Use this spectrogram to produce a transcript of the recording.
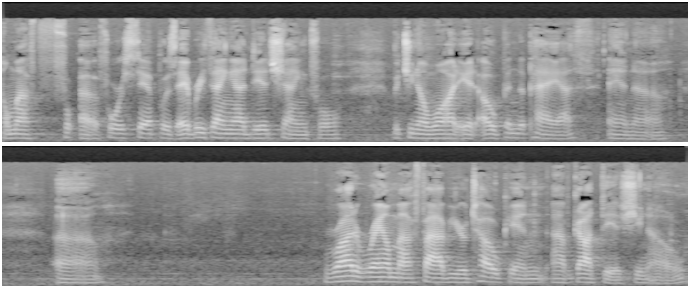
On my four, uh, four step was everything I did shameful. But you know what? It opened the path. And uh, uh right around my five year token, I've got this, you know.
